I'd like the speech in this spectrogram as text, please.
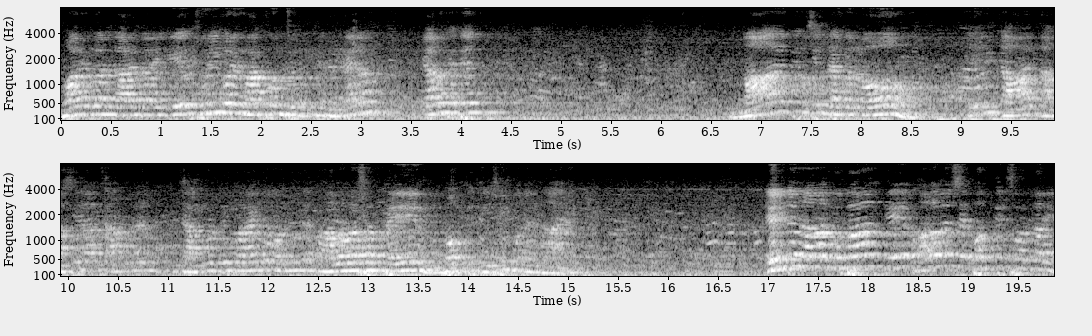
ঘরে ঘরে দাঁড়ে দাঁড়িয়ে গিয়ে চুরি করে মাখন চুরি খেতেন তাই না? কেন খেতেন? মা একদিন চিন্তা করল "ও, এই দাস, দাসীরা চাকর, চাকরি করায় তো অন্যদের ভালোবাসা প্রেম, ভক্তি কিছুই মনে নাই। এই জন্য আমার গোপালকে ভালোবেসে ভক্তির সরকারে,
